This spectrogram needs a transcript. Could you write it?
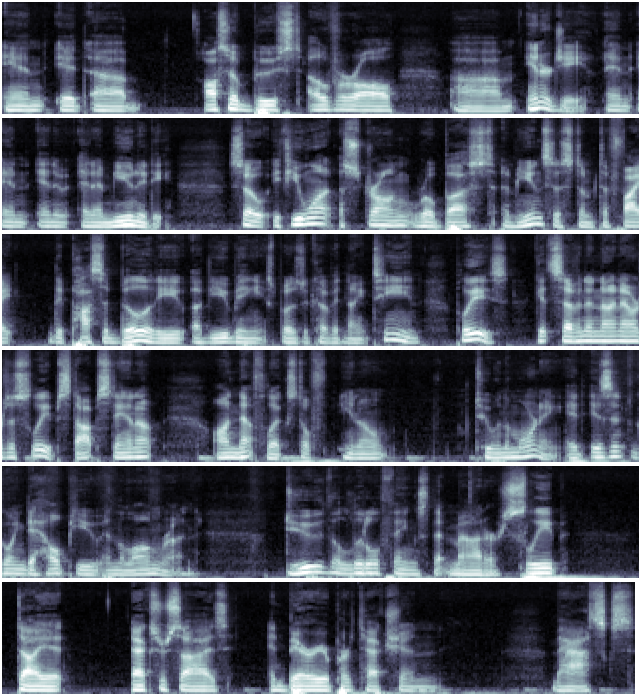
and it uh, also boosts overall um, energy and, and, and and immunity. So if you want a strong, robust immune system to fight the possibility of you being exposed to COVID nineteen, please get seven to nine hours of sleep. Stop staying up on Netflix till you know two in the morning. It isn't going to help you in the long run. Do the little things that matter sleep, diet, exercise, and barrier protection, masks,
